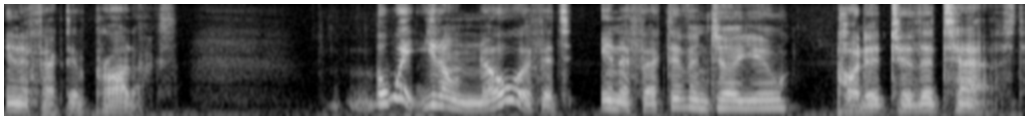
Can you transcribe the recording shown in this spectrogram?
ineffective products. But wait, you don't know if it's ineffective until you put it to the test.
